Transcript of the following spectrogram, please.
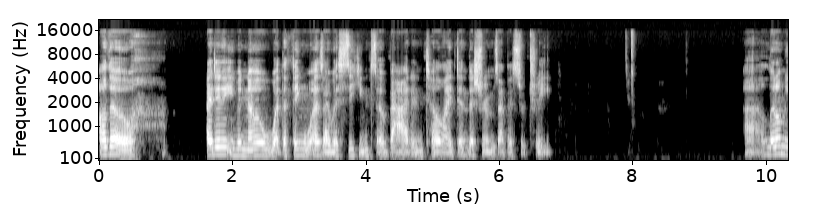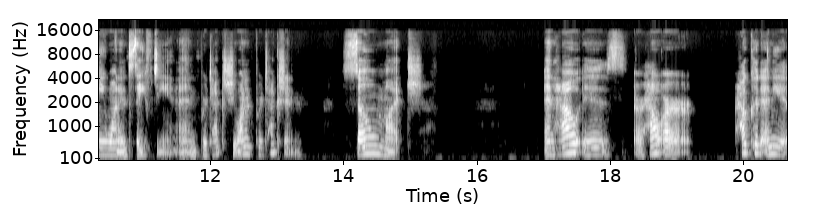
Although I didn't even know what the thing was I was seeking so bad until I did the shrooms at this retreat. Uh, little me wanted safety and protect. She wanted protection so much. And how is or how are how could any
